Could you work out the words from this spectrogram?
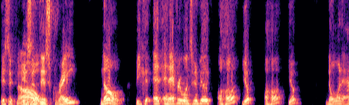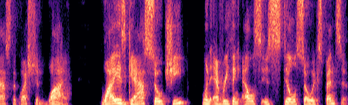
Is it not No. this great? No, because and, and everyone's gonna be like, uh-huh, yep, uh-huh, yep. No one asked the question, why? Why is gas so cheap when everything else is still so expensive?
